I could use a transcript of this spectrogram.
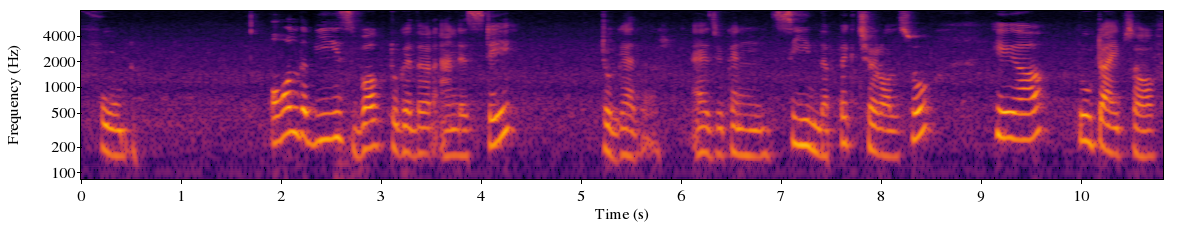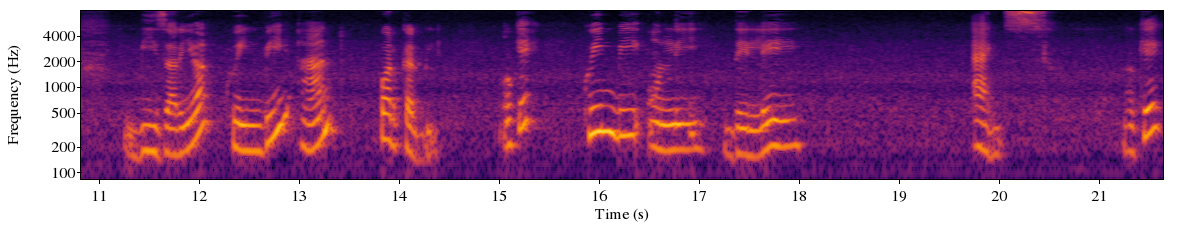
food. All the bees work together and stay together. As you can see in the picture also here two types of bees are here queen bee and worker bee okay? Queen bee only they lay eggs okay?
